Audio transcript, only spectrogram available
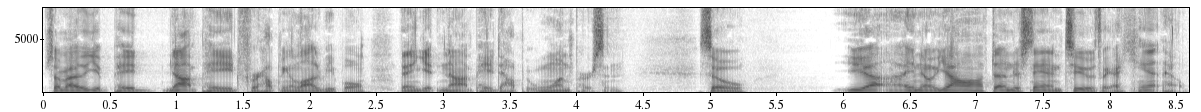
So I'm either get paid, not paid for helping a lot of people, then get not paid to help one person. So yeah, I know y'all have to understand too. It's like I can't help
